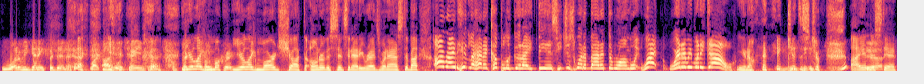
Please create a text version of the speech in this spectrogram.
what are we getting for dinner? Like, I will change that You're like so Mar- you're like Marge Schott, the owner of the Cincinnati Reds, when asked about. All right, Hitler had a couple of good ideas. He just went about it the wrong way. What? Where'd everybody go? You know, they get destroyed. I Yeah. understand.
